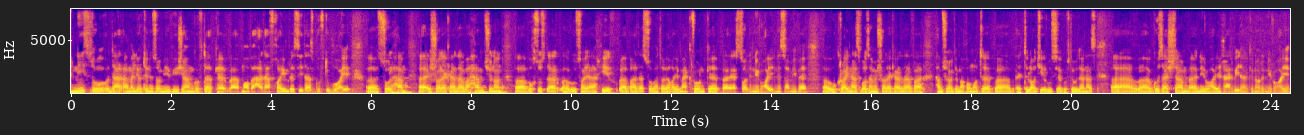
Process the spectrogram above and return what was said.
نیست و در عملیات نظامی ویژه هم گفته که ما به هدف خواهیم رسید از گفتگوهای صلح هم اشاره کرده و همچنان بخصوص در روزهای اخیر بعد از صحبت های آقای مکرون که به ارسال نیروهای نظامی به اوکراین است باز هم اشاره کرده و همچنان که مقامات اطلاعاتی روسیه گفته بودن از گذشتم نیروهای غربی در کنار نیروهای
